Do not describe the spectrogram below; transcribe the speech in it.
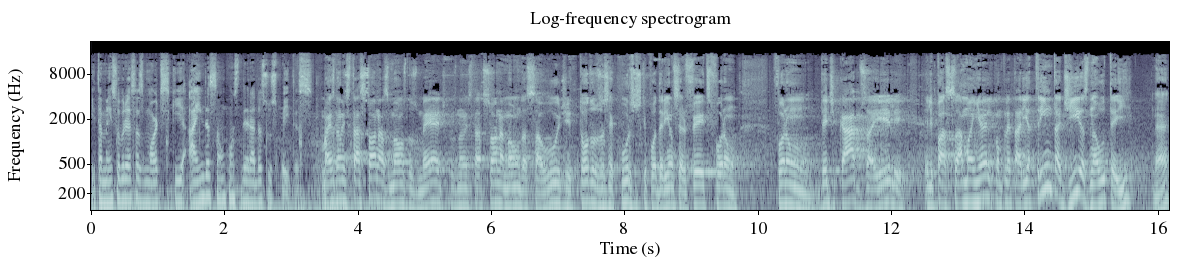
e também sobre essas mortes que ainda são consideradas suspeitas. Mas não está só nas mãos dos médicos, não está só na mão da saúde, todos os recursos que poderiam ser feitos foram foram dedicados a ele. Ele passou amanhã ele completaria 30 dias na UTI, né?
